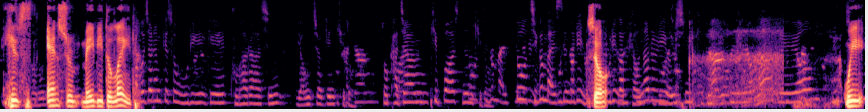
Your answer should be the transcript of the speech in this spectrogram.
His answer may be delayed. So, we,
